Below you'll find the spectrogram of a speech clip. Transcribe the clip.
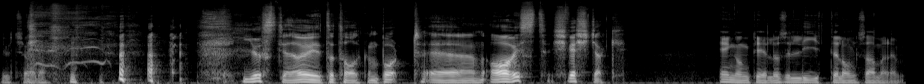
utkörda Just ja, det har jag ju totalt glömt bort. Eh, ja visst, Schwestjak. En gång till och så lite långsammare med,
